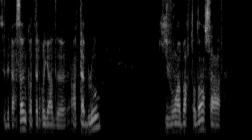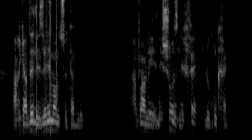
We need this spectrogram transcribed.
C'est des personnes, quand elles regardent un tableau, qui vont avoir tendance à, regarder les éléments de ce tableau, à voir les, choses, les faits, le concret.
